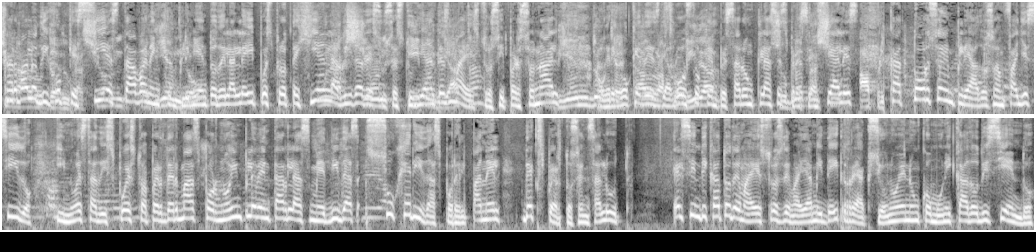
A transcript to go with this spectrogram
Carvalho dijo que sí estaban en cumplimiento de la ley, pues protegían la vida de sus estudiantes, maestros y personal. Agregó que desde agosto que empezaron clases presenciales, 14 empleados han fallecido y no está dispuesto a perder más por no implementar las medidas sugeridas por el panel de expertos en salud. El sindicato de maestros de Miami-Dade reaccionó en un comunicado diciendo,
